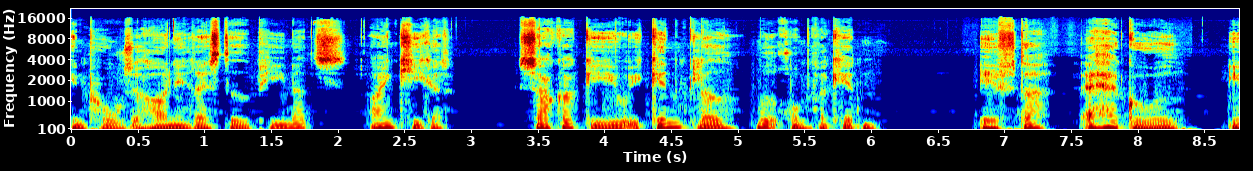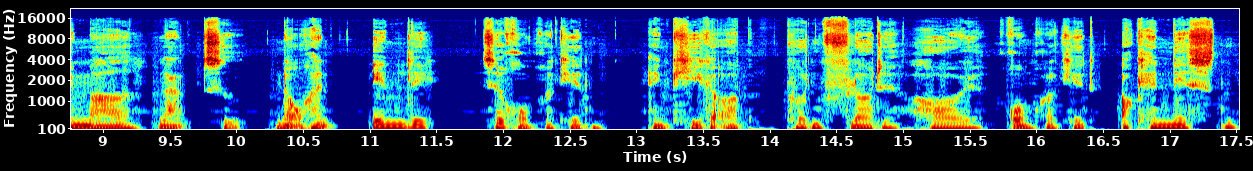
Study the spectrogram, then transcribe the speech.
en pose honningristede peanuts og en kikkert. Så går Geo igen glad mod rumraketten. Efter at have gået i meget lang tid, når han endelig til rumraketten. Han kigger op på den flotte, høje rumraket og kan næsten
